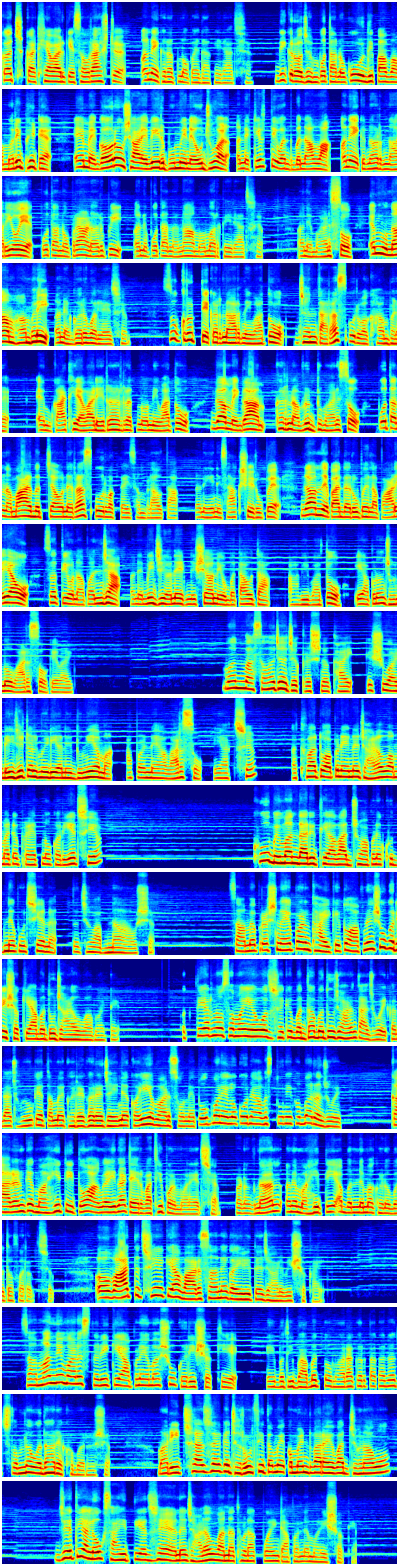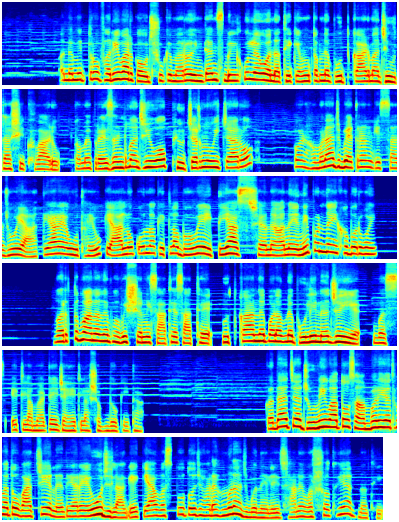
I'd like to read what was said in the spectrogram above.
કચ્છ, કાઠિયાવાડ કે સૌરાષ્ટ્રે અનેક રત્નો પેદા કર્યા છે. દીકરો જેમ પોતાનો કુળ દીપાવવા મરી ફીટે, એમ એ ગૌરવશાળી વીરભૂમિને ઉજ્જવળ અને કીર્તિવંત બનાવવા અનેક નર નારીઓએ પોતાનો પ્રાણ અર્પી અને પોતાના નામ અમર કર્યા છે. અને માણસો એમનું નામ સાંભળી અને ગર્વ લે છે. સુકૃત્ય કરનારની વાતો જનતા રસપૂર્વક સાંભળે. એમ કાઠિયાવાડી રત્નોની વાતો ગામે ગામ ઘરના વૃદ્ધ માણસો પોતાના બાળ બચ્ચાઓને રસપૂર્વક કંઈ સંભળાવતા અને એની સાક્ષી રૂપે ગામને પાદર ઉભેલા પાળિયાઓ, સતીઓના પંજા અને બીજી અનેક નિશાનીઓ બતાવતા આવી વાતો એ આપણો જૂનો વારસો કહેવાય. મનમાં સહજ જ પ્રશ્ન થાય કે શું આ ડિજિટલ મીડિયાની દુનિયામાં આપણને આ વારસો યાદ છે? અથવા તો આપણે એને જાળવવા માટે પ્રયત્નો કરીએ છીએ? ખૂબ ઈમાનદારીથી આ વાત જો આપણે ખુદને પૂછીએ ને તો જવાબ ના આવશે. સામે પ્રશ્ન એ પણ થાય કે તો આપણે શું કરી શકીએ આ બધું જાળવવા માટે? અત્યારનો સમય એવો છે કે બધા બધું જાણતા જ હોય. કદાચ હું કે તમે ઘરે ઘરે જઈને કહીએ માણસોને, તો પણ એ લોકોને આ વસ્તુની ખબર જ હોય. કારણ કે માહિતી તો આંગળીના ટેરવાથી પણ મળે છે. પણ જ્ઞાન અને માહિતી આ બંનેમાં ઘણો બધો ફરક છે. વાત છે કે આ વારસાને કઈ રીતે જાળવી શકાય? સામાન્ય માણસ તરીકે આપણે એમાં શું કરી શકીએ? એ બધી બાબત તો મારા કરતાં કદાચ તમને વધારે ખબર હશે. મારી ઈચ્છા છે કે જરૂરથી તમે કમેન્ટ દ્વારા એ વાત જણાવો, જેથી આ લોક સાહિત્ય છે એને જાળવવાના થોડાક પોઈન્ટ આપણને મળી શકે. અને મિત્રો, ફરીવાર કહું છું કે મારો ઇન્ટેન્સ બિલકુલ એવો નથી કે હું તમને ભૂતકાળમાં જીવતા શીખવાડું. તમે પ્રેઝન્ટમાં જીવો ફ્યુચરનું વિચારો, પણ હમણાં જ બે ત્રણ કિસ્સા જોયા, ત્યારે એવું થયું કે આ લોકોના કેટલા ભવ્ય ઇતિહાસ છે અને આને એની પણ નહીં ખબર હોય. વર્તમાન અને ભવિષ્યની સાથે સાથે ભૂતકાળને પણ આપણે ભૂલી ન જઈએ. બસ, એટલા માટે જ આ એટલા શબ્દો કીધા. કદાચ આ જૂની વાતો સાંભળીએ અથવા તો વાંચીએ ને ત્યારે એવું જ લાગે કે આ વસ્તુ તો જાણે હમણાં જ બનેલી છે, આને વર્ષો થયા જ નથી.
